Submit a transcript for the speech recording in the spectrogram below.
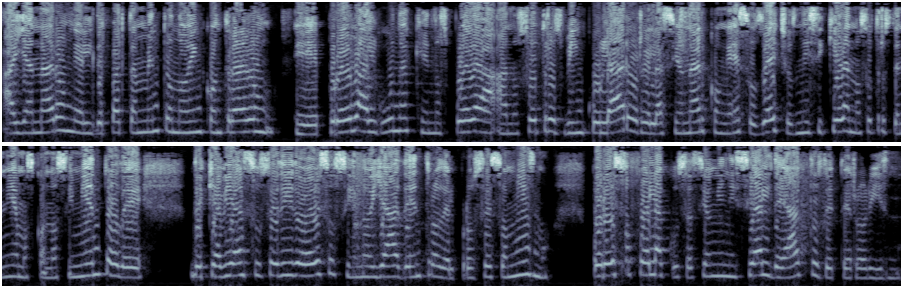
allanaron el departamento no encontraron eh, prueba alguna que nos pueda a nosotros vincular o relacionar con esos hechos. Ni siquiera nosotros teníamos conocimiento de, de que había sucedido eso, sino ya dentro del proceso mismo. Por eso fue la acusación inicial de actos de terrorismo.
